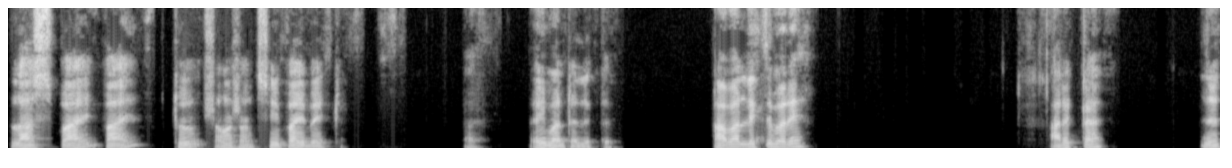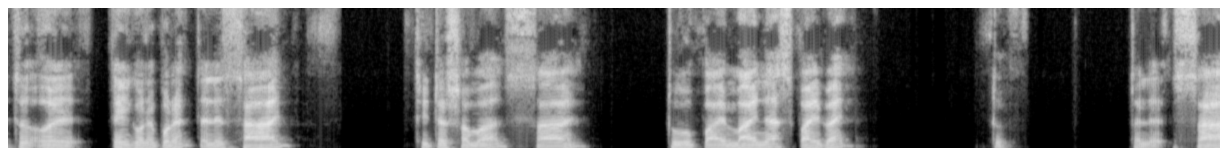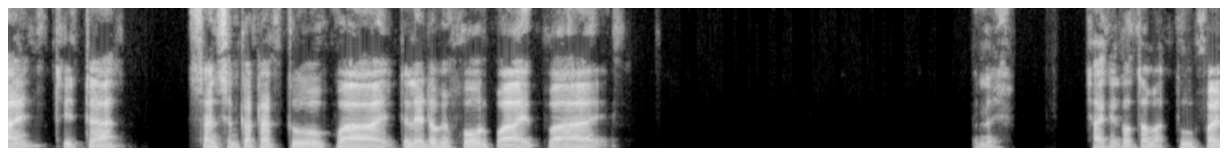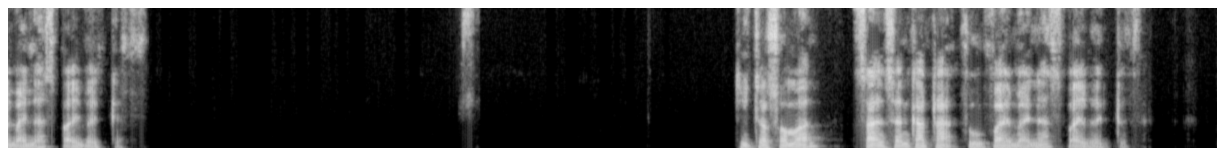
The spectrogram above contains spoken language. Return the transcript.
plus pi pi two সমান সমান থ্রি পাই বাই টু এই মানটা লিখতে। আবার লিখতে পারি। আরেকটা, যেহেতু ওই এই ঘরে পড়ে তাহলে সাইন থিটার সমান sine two pi minus pi by two. তাহলে সাইন থিটা সাইন সাইন কাটা টু পাই তাহলে এটা হবে ফোর পাই তাহলে থাকে কত আমার two pi minus pi by theta সমান সাইন সাইন কাটা two pi minus pi by two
